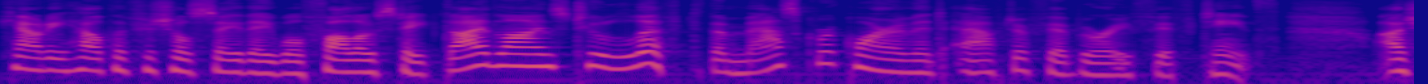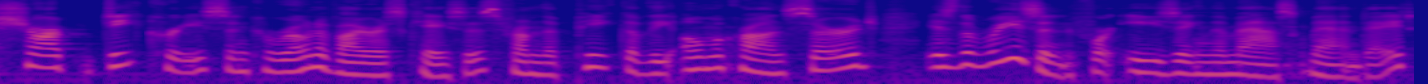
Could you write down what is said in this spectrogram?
County health officials say they will follow state guidelines to lift the mask requirement after February 15th. A sharp decrease in coronavirus cases from the peak of the Omicron surge is the reason for easing the mask mandate.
